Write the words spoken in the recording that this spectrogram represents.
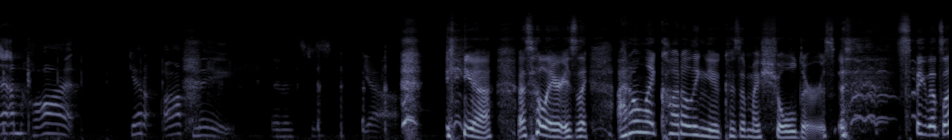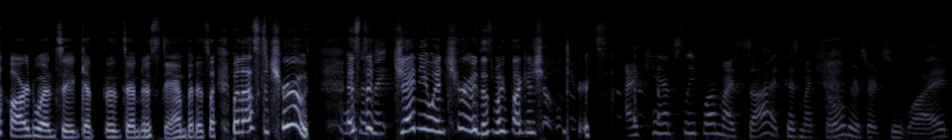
I'm hot. Get off me. And it's just, yeah. yeah. That's hilarious. Like, I don't like cuddling you because of my shoulders. it's like, that's a hard one to get them to understand, but it's like, but that's the truth. Well, it's the I, genuine truth. It's my fucking shoulders. I can't sleep on my side because my shoulders are too wide.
